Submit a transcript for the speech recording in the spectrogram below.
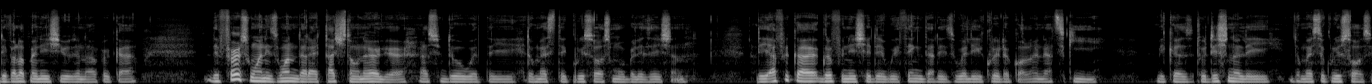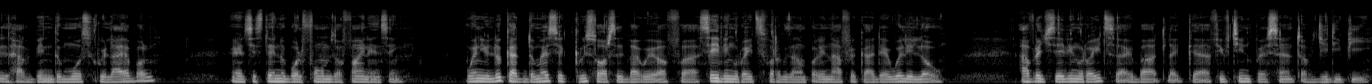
development issues in Africa. The first one is one that I touched on earlier, has to do with the domestic resource mobilization. The Africa Growth Initiative, we think that is really critical and that's key because traditionally domestic resources have been the most reliable and sustainable forms of financing when you look at domestic resources by way of uh, saving rates, for example, in Africa, they're really low. average saving rates are about like uh, 15% of GDP.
